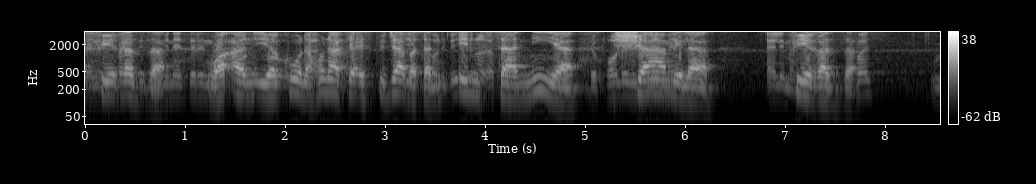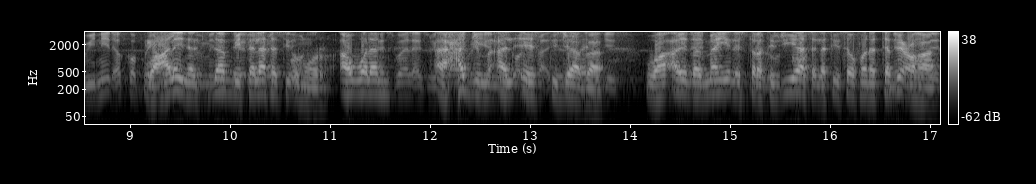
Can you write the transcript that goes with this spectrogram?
في غزة. وأن يكون هناك استجابة إنسانية شاملة في غزة. وعلينا الالتزام بثلاثة أمور. أولا حجم الاستجابة. وأيضا ما هي الاستراتيجيات التي سوف نتبعها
